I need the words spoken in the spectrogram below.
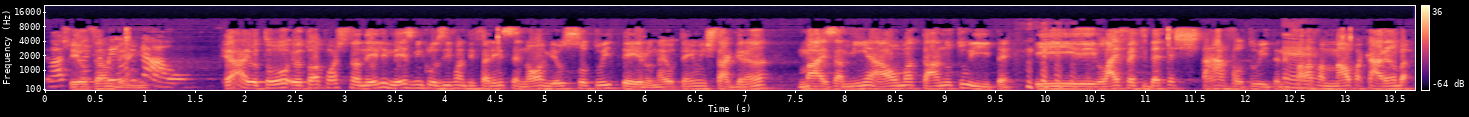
Eu acho que eu vai também. ser bem legal. Ah, eu tô, eu tô apostando. Ele mesmo, inclusive, uma diferença enorme. Eu sou twitteiro, né? Eu tenho Instagram, mas a minha alma tá no Twitter. E Leifert detestava o Twitter, né? É. Falava mal pra caramba.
